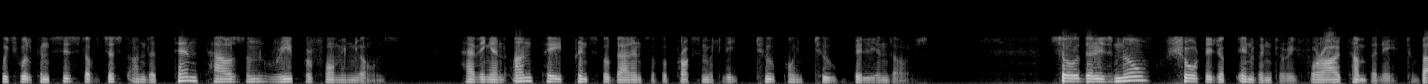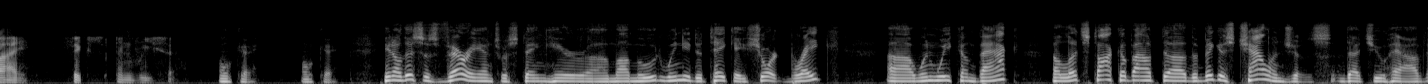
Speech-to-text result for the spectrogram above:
which will consist of just under 10,000 re-performing loans having an unpaid principal balance of approximately $2.2 billion. So there is no shortage of inventory for our company to buy, fix, and resell. Okay, okay. You know, this is very interesting here, uh, Mahmoud. We need to take a short break. Uh, when we come back, uh, let's talk about uh, the biggest challenges that you have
